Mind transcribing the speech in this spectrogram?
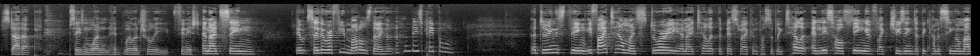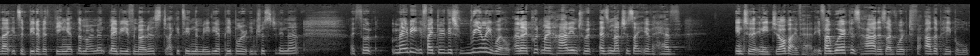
Startup. Season one had well and truly finished, and I'd seen there, so there were a few models that I thought, oh, these people are doing this thing. If I tell my story and I tell it the best way I can possibly tell it, and this whole thing of like choosing to become a single mother, it's a bit of a thing at the moment. Maybe you've noticed, like it's in the media, people are interested in that. I thought maybe if I do this really well and I put my heart into it as much as I ever have into any job I've had, if I work as hard as I've worked for other people,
